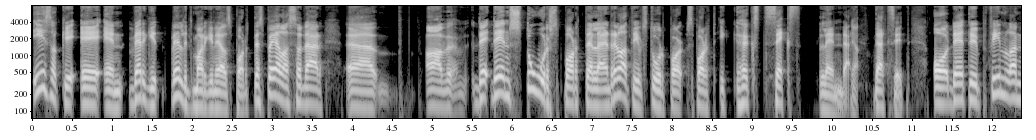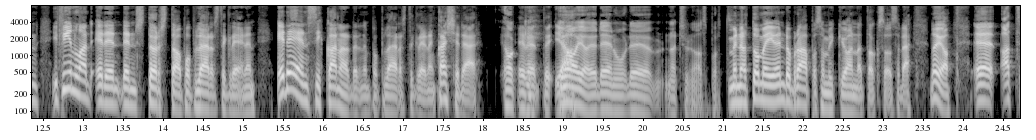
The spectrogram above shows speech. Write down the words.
ishockey är en väldigt, väldigt marginell sport. Det spelas sådär eh, av... Det, det är en stor sport, eller en relativt stor por- sport, i högst sex länder. Ja. That's it. Och det är typ Finland, i Finland är det den största och populäraste grenen. Är det ens i Kanada den populäraste grenen? Kanske där. Hockey. Eventu- ja. Ja, ja, det är nog det är nationalsport. Men att de är ju ändå bra på så mycket annat också. och Sådär. Nåja, eh, att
